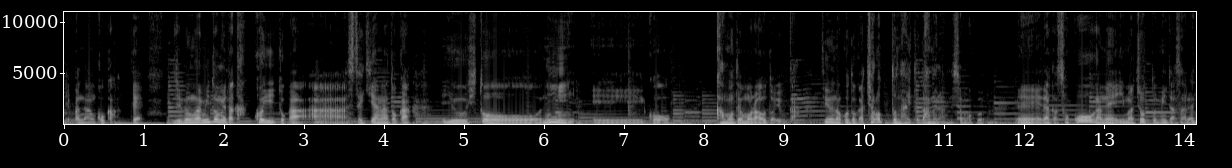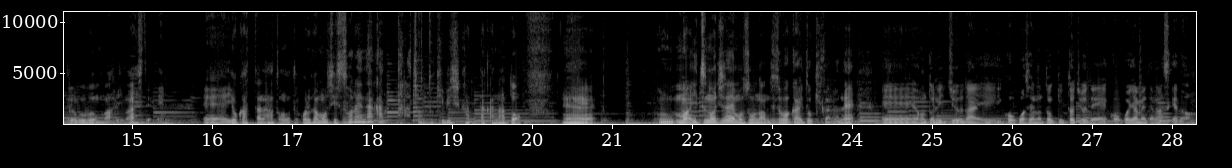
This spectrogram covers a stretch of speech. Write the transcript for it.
やっぱ何個かあって自分が認めたかっこいいとかあ素敵やなとかいう人に、えー、こうかもてもらうというかっていうようなことがちょろっとないとダメなんですよ、僕。えー、だからそこがね、今ちょっと満たされてる部分もありましてね。えー、よかったなと思って、これがもしそれなかったらちょっと厳しかったかなと。えー、まあ、いつの時代もそうなんですよ。若い時からね、えー、本当に10代、高校生の時、途中で高校辞めてますけど、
